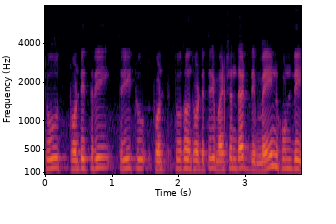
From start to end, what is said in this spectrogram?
223, 3 to 20 2023 mentioned that the main hundi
